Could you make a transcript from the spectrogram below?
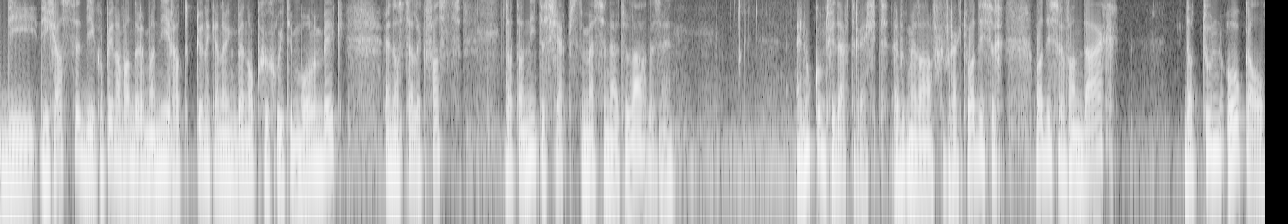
die, die gasten die ik op een of andere manier had kunnen kennen. Ik ben opgegroeid in Molenbeek. En dan stel ik vast dat dat niet de scherpste messen uit de lade zijn. En hoe kom je daar terecht? Heb ik me dan afgevraagd. Wat is er, wat is er vandaag dat toen ook al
